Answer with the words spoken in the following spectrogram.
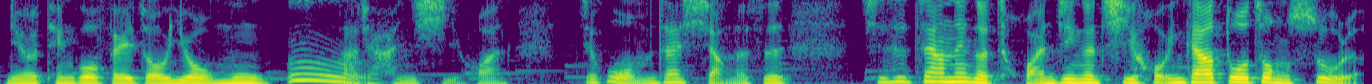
你有听过非洲柚木？嗯，大家很喜欢。结果我们在想的是，其实这样那个环境跟气候应该要多种树了，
